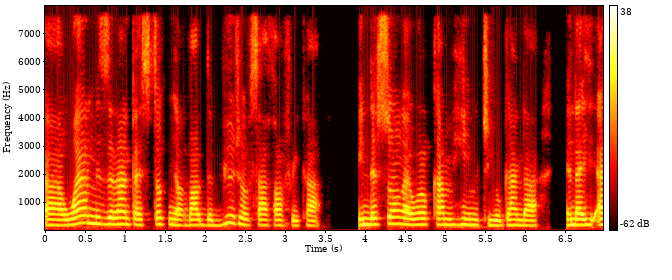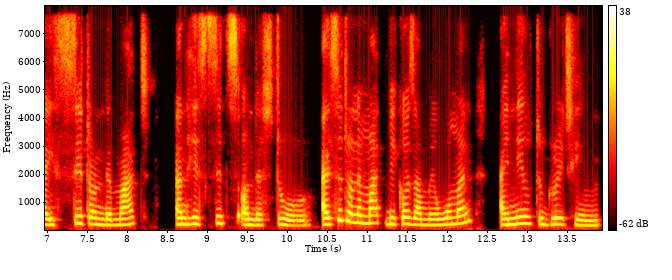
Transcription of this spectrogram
Uh, while Mizalanta is talking about the beauty of South Africa, in the song, I welcome him to Uganda and I, I sit on the mat and he sits on the stool. I sit on the mat because I'm a woman. I kneel to greet him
